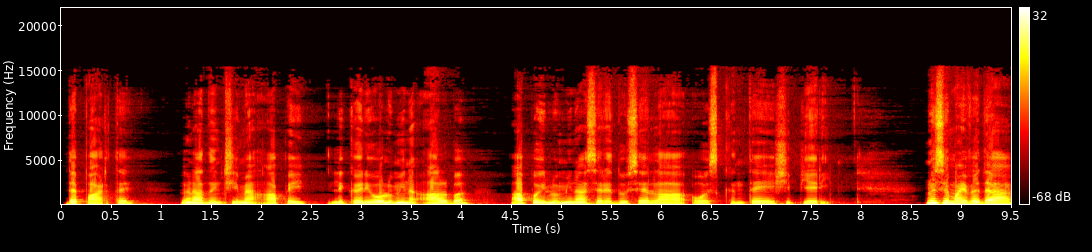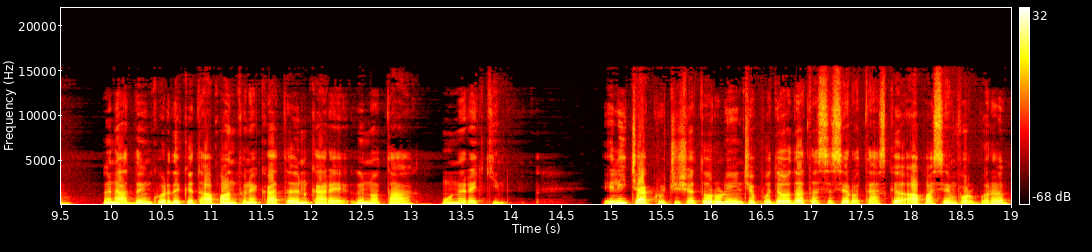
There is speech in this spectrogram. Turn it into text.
Departe, în adâncimea apei, licări o lumină albă, apoi lumina se reduse la o scânteie și pierii. Nu se mai vedea în adâncuri decât apa întunecată în care înota un rechin. Elicea crucișătorului început deodată să se rotească, apa se învolbură,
